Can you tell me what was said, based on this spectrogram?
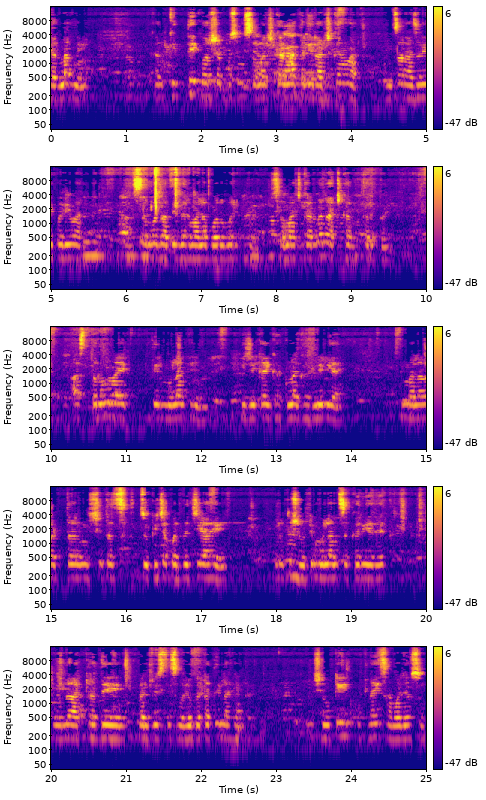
करणार नाही. कारण कित्येक वर्षापासून समाजकारणात आणि राजकारणात आमचा राजवी परिवार सर्व जाती धर्माला बरोबर घेऊन समाजकारण राजकारण करतोय. आज तरुण नायकतील मुलांकडून ही जी काही घटना घडलेली आहे ती मला वाटतं निश्चितच चुकीच्या पद्धतीची आहे. परंतु शेवटी मुलांचं करिअर आहे. मुलं अठरा ते पंचवीस तीस वयोगटातील आहेत. शेवटी कुठलाही समाज असून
